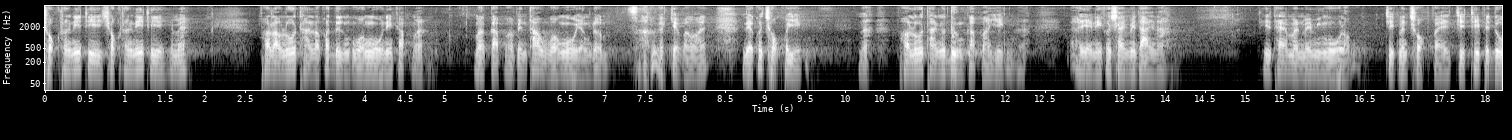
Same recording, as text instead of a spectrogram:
ฉกทางนี้ทีฉกทางนี้ทีใช่ไหมพอเรารู้ทันเราก็ดึงหัวงูนี้กลับมา มากลับมาเป็นเท่าหัวงูอย่างเดิมเก็บเอาไว้ เดี๋ยวก็ฉกไปอีกนะพอรู้ทันก็ดึงกลับมาอีกนะ อย่างนี้ก็ใช้ไม่ได้นะ ที่แท้มันไม่มีงูหรอก จิตมันฉกไป จิตที่ไปดู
